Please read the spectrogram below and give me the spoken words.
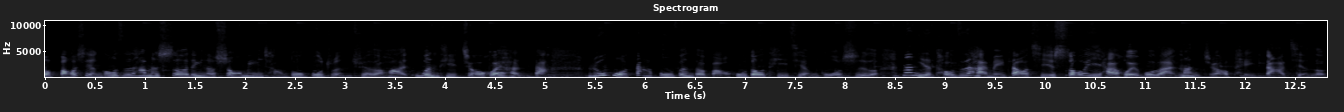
如果保险公司他们设定的寿命长度不准确的话，问题就会很大。如果大部分的保护都提前过世了，那你的投资还没到期，收益还回不来，那你就要赔大钱了。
